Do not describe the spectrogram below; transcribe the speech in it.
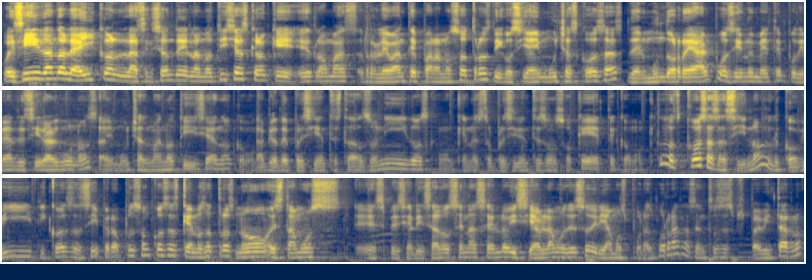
Pues sí, dándole ahí con la sección de las noticias, creo que es lo más relevante para nosotros. Digo, si hay muchas cosas del mundo real, posiblemente podrían decir algunos. Hay muchas más noticias, ¿no? Como cambio de presidente de Estados Unidos, como que nuestro presidente es un soquete, como que todas cosas así, ¿no? El COVID y cosas así, pero pues son cosas que nosotros no estamos especializados en hacerlo. Y si hablamos de eso, diríamos puras borradas. Entonces, pues para evitarlo,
